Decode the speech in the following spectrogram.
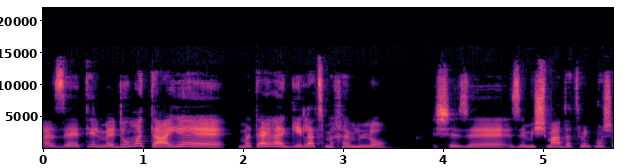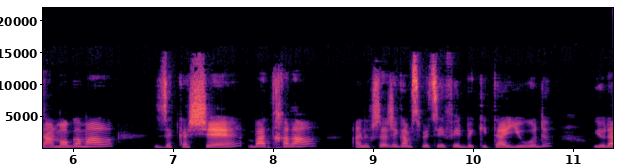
אז uh, תלמדו מתי, uh, מתי להגיד לעצמכם לא. שזה זה משמעת עצמית, כמו שאלמוג אמר, זה קשה בהתחלה. אני חושבת שגם ספציפית בכיתה י', י"א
